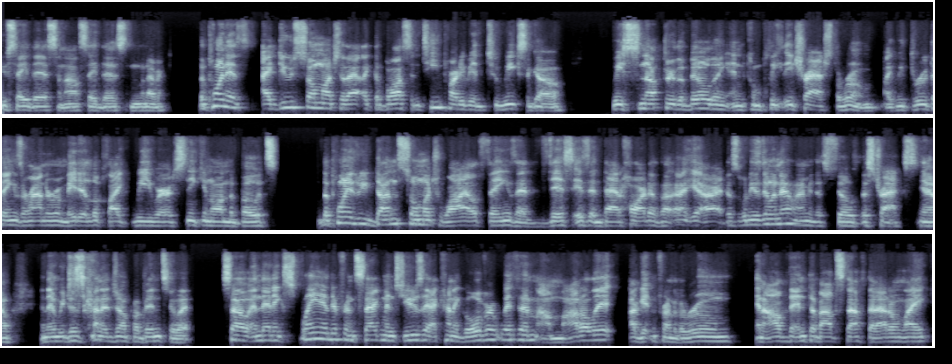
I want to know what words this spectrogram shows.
you say this, and I'll say this, and whatever. The point is, I do so much of that. Like the Boston Tea Party we did two weeks ago, we snuck through the building and completely trashed the room. Like we threw things around the room, made it look like we were sneaking on the boats. The point is, we've done so much wild things that this isn't that hard of a, uh, yeah, all right, this is what he's doing now. I mean, this feels, this tracks, you know, and then we just kind of jump up into it. So, and then explaining different segments, usually I kind of go over it with him. I'll model it, I'll get in front of the room and I'll vent about stuff that I don't like,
